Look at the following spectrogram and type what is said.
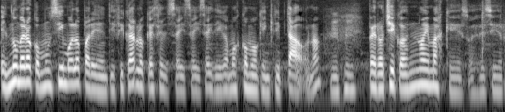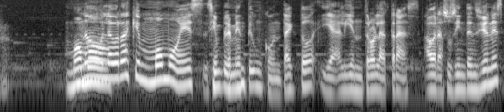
el número como un símbolo para identificar lo que es el 666, digamos como que encriptado, ¿no? Ujú. Pero chicos, no hay más que eso, es decir, Momo No, la verdad es que Momo es simplemente un contacto y alguien trola atrás. Ahora, sus intenciones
